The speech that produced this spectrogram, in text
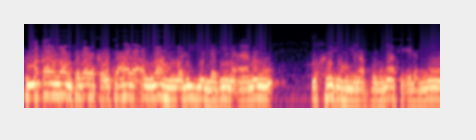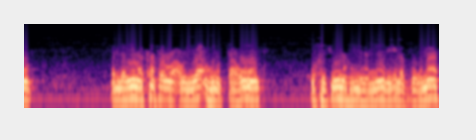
ثم قال الله تبارك وتعالى الله ولي الذين آمنوا يخرجهم من الظلمات إلى النور والذين كفروا أولياؤهم الطاغوت يخرجونهم من النور إلى الظلمات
